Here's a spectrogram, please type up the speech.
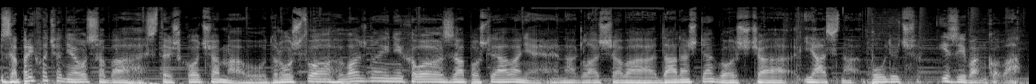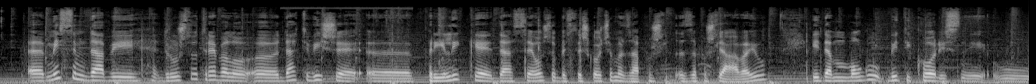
Za prihvaćanje osoba s teškoćama u društvo važno je njihovo zapošljavanje, naglašava današnja gošća Jasna Puljić iz Ivankova. E, mislim da bi društvo trebalo e, dati više e, prilike da se osobe s teškoćama zapošl- zapošljavaju i da mogu biti korisni u,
